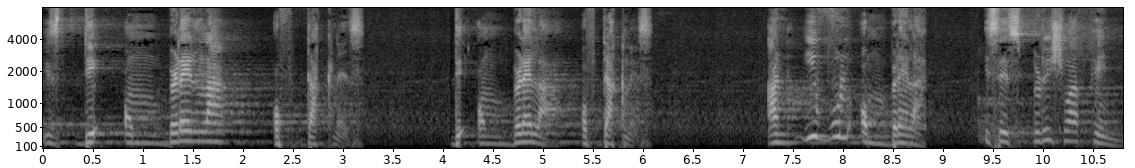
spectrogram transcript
is the umbrella of darkness. The umbrella of darkness. An evil umbrella is a spiritual thing,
